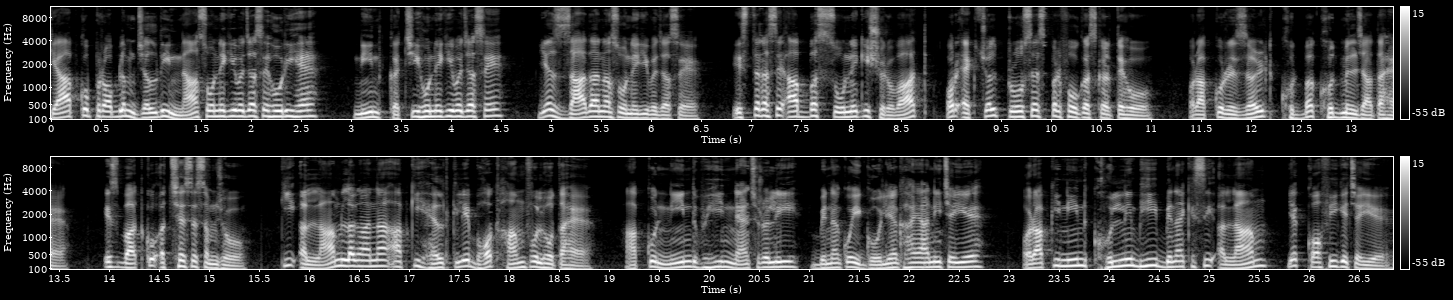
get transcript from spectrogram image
क्या आपको प्रॉब्लम जल्दी ना सोने की वजह से हो रही है, नींद कच्ची होने की वजह से या ज़्यादा ना सोने की वजह से? इस तरह से आप बस सोने की शुरुआत और एक्चुअल प्रोसेस पर फोकस करते हो और आपको रिज़ल्ट खुद ब खुद मिल जाता है। इस बात को अच्छे से समझो कि अलार्म लगाना आपकी हेल्थ के लिए बहुत हार्मफुल होता है। आपको नींद भी नेचुरली बिना कोई गोलियाँ खाए आनी चाहिए और आपकी नींद खुलनी भी बिना किसी अलार्म या कॉफ़ी के चाहिए।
